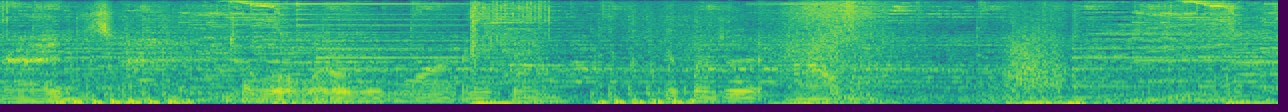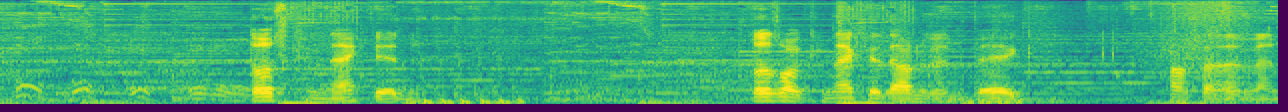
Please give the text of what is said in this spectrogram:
Reds. Tumble a little bit more. Anything? Here it? No. Those connected. Those all connected, that would have been big. How much would that have been?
